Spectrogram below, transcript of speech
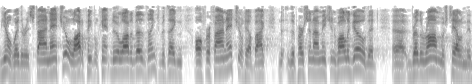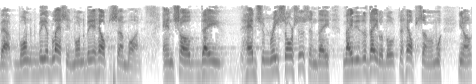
you know, whether it's financial, a lot of people can't do a lot of other things, but they can offer financial help. Like the person I mentioned a while ago that uh, Brother Ron was telling me about, wanted to be a blessing, wanted to be a help to someone. And so they had some resources and they made it available to help someone. You know,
